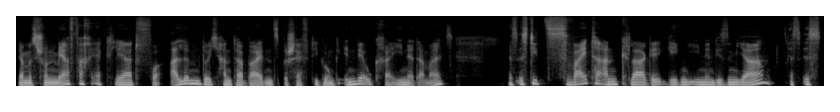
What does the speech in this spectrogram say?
Wir haben es schon mehrfach erklärt, vor allem durch Hunter Bidens Beschäftigung in der Ukraine damals. Es ist die zweite Anklage gegen ihn in diesem Jahr. Es ist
